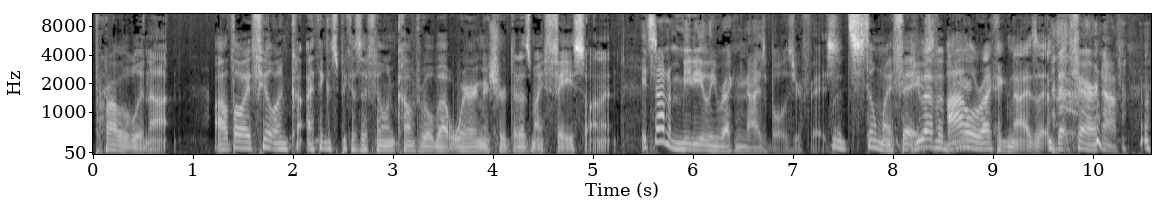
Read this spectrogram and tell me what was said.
Probably not. Although I feel, unco- I think it's because I feel uncomfortable about wearing a shirt that has my face on it. It's not immediately recognizable as your face. It's still my face. You have a beard- I'll recognize it. That fair enough.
